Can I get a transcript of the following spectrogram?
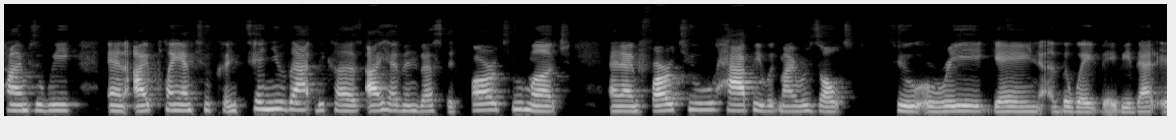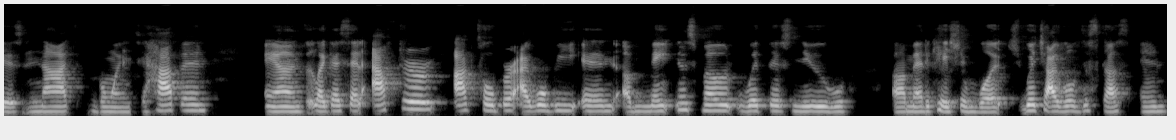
times a week. And I plan to continue that because I have invested far too much, and I'm far too happy with my results to regain the weight, baby. That is not going to happen. And like I said, after October, I will be in a maintenance mode with this new uh, medication, which, which I will discuss in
